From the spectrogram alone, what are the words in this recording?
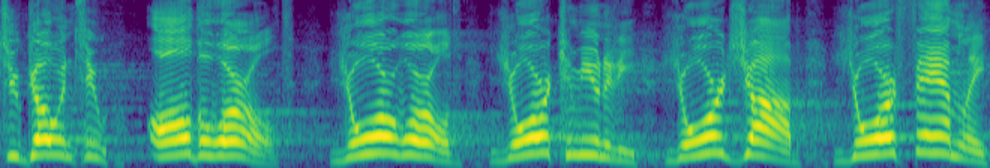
to go into all the world, your world, your community, your job, your family,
